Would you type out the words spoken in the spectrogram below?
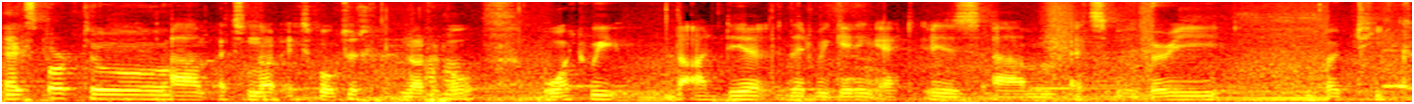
export to. Um, it's not exported, not at all. What we, the idea that we're getting at is um, it's very boutique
